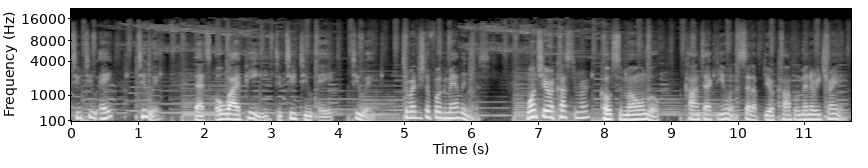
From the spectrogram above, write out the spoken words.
22828. That's OYP to 22828 to register for the mailing list. Once you're a customer, Coach Simone will contact you and set up your complimentary training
